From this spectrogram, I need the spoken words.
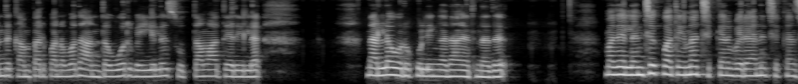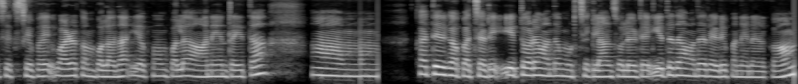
வந்து கம்பேர் பண்ணும்போது அந்த ஊர் வெயில் சுத்தமாக தெரியல. நல்ல ஒரு கூலிங்காக தான் இருந்தது. மதியம் லஞ்சுக்கு பார்த்தீங்கன்னா chicken biryani chicken sixty five வழக்கம் போல் தான் எப்பவும் போல் ஆனியன் ரைத்தா கத்திரிக்காய் பச்சடி இதோட வந்து முடிச்சிக்கலாம்னு சொல்லிட்டு இது தான் வந்து ரெடி பண்ணின்னு இருக்கோம்.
